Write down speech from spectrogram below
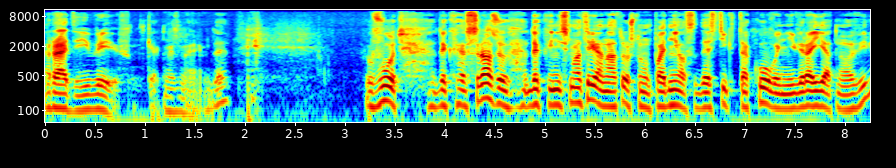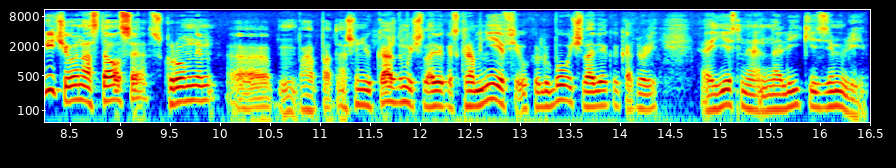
ради евреев, как мы знаем, да? Вот, так сразу, так несмотря на то, что он поднялся, достиг такого невероятного величия, он остался скромным э, по отношению к каждому человеку, скромнее любого человека, который э, есть на, на лике земли.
